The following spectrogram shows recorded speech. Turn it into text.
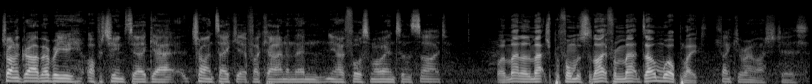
trying to grab every opportunity I get, try and take it if I can, and then you know force my way into the side. Well, man of the match performance tonight from Matt Dunn. Well played. Thank you very much. Cheers.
